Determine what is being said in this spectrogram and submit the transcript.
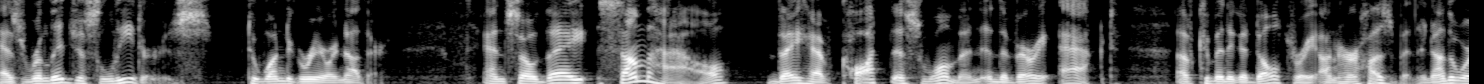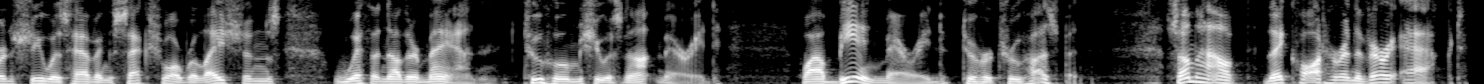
as religious leaders to one degree or another. And so they somehow they have caught this woman in the very act of committing adultery on her husband. In other words, she was having sexual relations with another man to whom she was not married, while being married to her true husband. Somehow they caught her in the very act.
